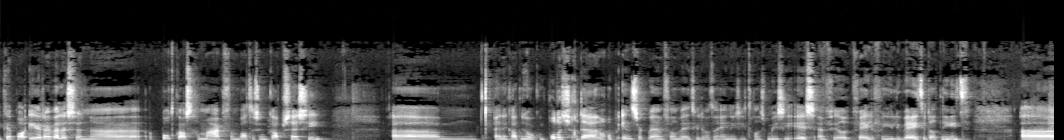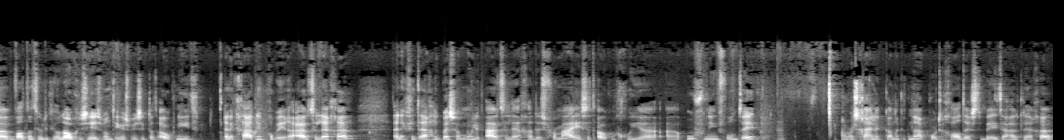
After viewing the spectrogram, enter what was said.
Ik heb al eerder wel eens een uh, podcast gemaakt van wat is een kapsessie. Um, en ik had nu ook een polletje gedaan op Instagram van weten jullie wat een energietransmissie is? En veel, vele van jullie weten dat niet. Uh, wat natuurlijk heel logisch is, want eerst wist ik dat ook niet. En ik ga het nu proberen uit te leggen. En ik vind het eigenlijk best wel moeilijk uit te leggen. Dus voor mij is het ook een goede uh, oefening, vond ik. En waarschijnlijk kan ik het na Portugal des te beter uitleggen.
